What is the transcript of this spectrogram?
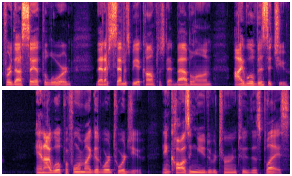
for thus saith the Lord, that after seven be accomplished at Babylon, I will visit you, and I will perform my good word towards you, in causing you to return to this place.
